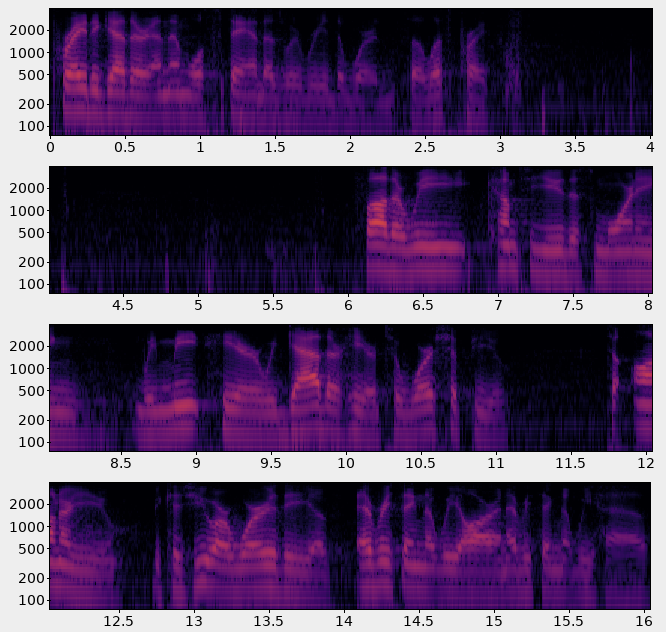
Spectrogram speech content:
pray together and then we'll stand as we read the word. So let's pray. Father, we come to you this morning. We meet here, we gather here to worship you, to honor you, because you are worthy of everything that we are and everything that we have.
